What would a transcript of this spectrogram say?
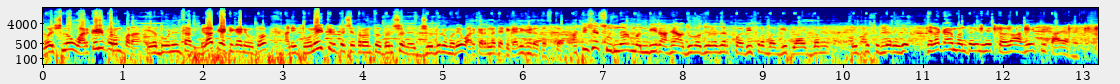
वैष्णव वारकरी परंपरा या दोन्हींचा मिलाप या ठिकाणी होतो. आणि दोनही तीर्थक्षेत्रांचं दर्शन जेजुरीमध्ये वारकऱ्यांना त्या ठिकाणी घडत असतं. अतिशय सुंदर मंदिर आहे. आजूबाजूला जर परिसर बघितला एकदम इतकं सुंदर हे ह्याला काय म्हणता येईल? हे तळं आहे की काय आहे?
